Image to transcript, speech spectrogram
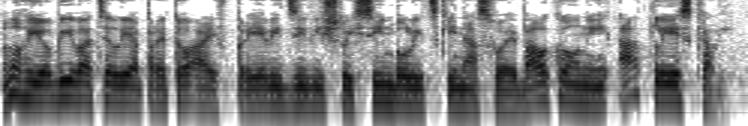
Mnohí obyvatelia preto aj v Prievidzi vyšli symbolicky na svoje balkóny a tlieskali.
